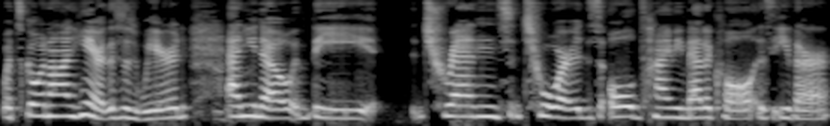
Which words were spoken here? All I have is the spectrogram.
what's going on here? This is weird. And you know, the trend towards old timey medical is either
